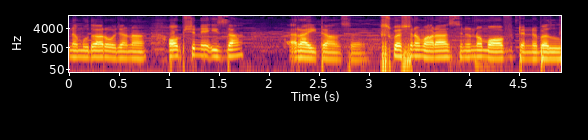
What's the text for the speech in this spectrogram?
नमूदार हो जाना। Option A is the right answer इस क्वेश्चन हमारा सिनोनम ऑफ़ टेनेबल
